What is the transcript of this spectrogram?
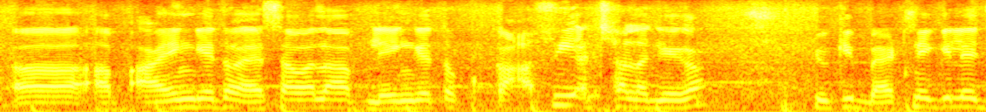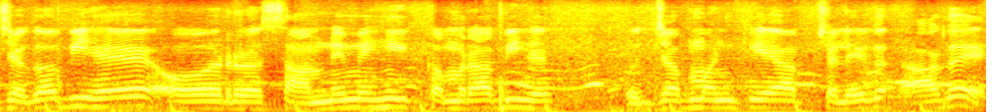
आप आएँगे तो ऐसा वाला आप लेंगे तो काफ़ी अच्छा लगेगा, क्योंकि बैठने के लिए जगह भी है और सामने में ही कमरा भी है। तो जब मन किया आप चले गए आ गए,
